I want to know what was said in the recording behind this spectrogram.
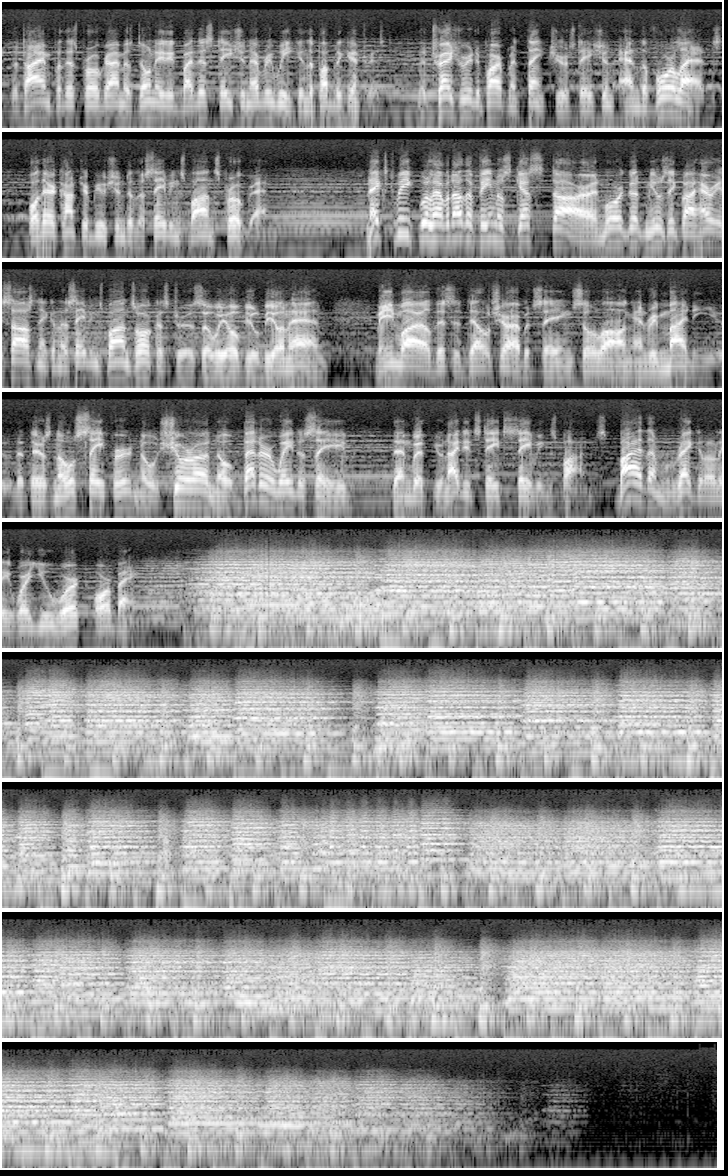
The time for this program is donated by this station every week in the public interest. The Treasury Department thanks your station and The Four Lads for their contribution to the Savings Bonds program. Next week, we'll have another famous guest star and more good music by Harry Sosnik and the Savings Bonds Orchestra, so we hope you'll be on hand. Meanwhile, this is Del Sharbutt saying so long and reminding you that there's no safer, no surer, no better way to save than with United States Savings Bonds. Buy them regularly where you work or bank.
